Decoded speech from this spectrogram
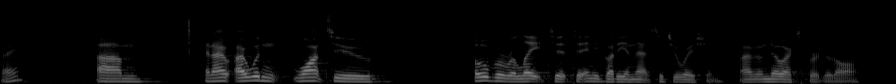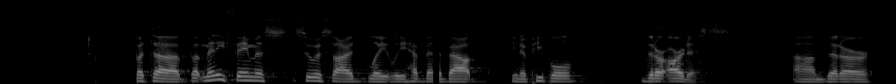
right? Um, and I, I wouldn't want to over relate to, to anybody in that situation. I'm no expert at all. But, uh, but many famous suicides lately have been about you know, people that are artists, um, that are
